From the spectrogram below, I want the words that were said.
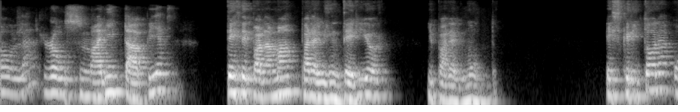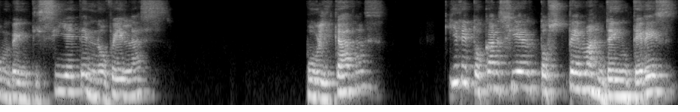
Hola, Rosemary Tapia, desde Panamá para el interior y para el mundo. Escritora con 27 novelas publicadas, quiere tocar ciertos temas de interés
